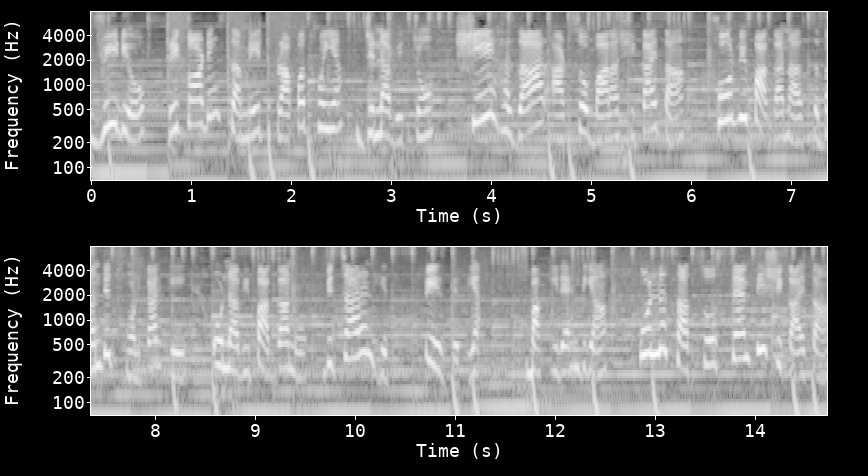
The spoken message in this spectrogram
ਵੀਡੀਓ ਰਿਕਾਰਡਿੰਗ ਸਮੇਤ ਪ੍ਰਾਪਤ ਹੋਈਆਂ, ਜਿਨ੍ਹਾਂ ਵਿੱਚੋਂ 6812 ਸ਼ਿਕਾਇਤਾਂ ਹੋਰ ਵਿਭਾਗਾਂ ਨਾਲ ਸੰਬੰਧਿਤ ਹੋਣ ਕਰਕੇ ਉਹਨਾਂ ਵਿਭਾਗਾਂ ਨੂੰ ਵਿਚਾਰਨ ਹਿੱਤ ਭੇਜ ਦਿੱਤੀਆਂ। ਬਾਕੀ ਰਹਿੰਦੀਆਂ ਕੁੱਲ 737 ਸ਼ਿਕਾਇਤਾਂ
